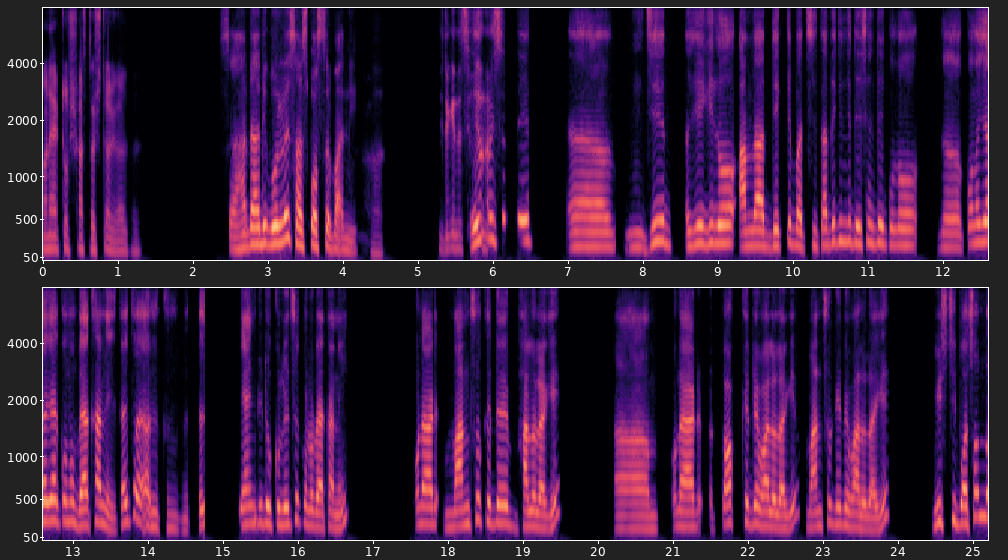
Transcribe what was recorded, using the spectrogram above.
মানে একটু শ্বাসকষ্ট হয়। হাঁটাহাঁটি করলে শ্বাসকষ্ট পাননি। এটা কিন্তু যে যেগুলো আমরা দেখতে পাচ্ছি তাতে কিন্তু পেশেন্টের কোনো কোনো জায়গায় কোনো ব্যথা নেই তাই তো? প্যান্টিটো খুলেছে কোনো ব্যথা নেই। ওনার মাংস খেতে ভালো লাগে আম, ওনার টক খেতে ভালো লাগে মাংস খেতে ভালো লাগে। মিষ্টি পছন্দ?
